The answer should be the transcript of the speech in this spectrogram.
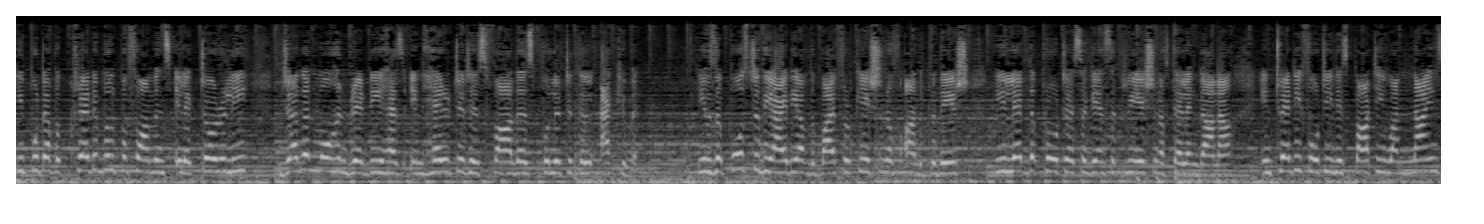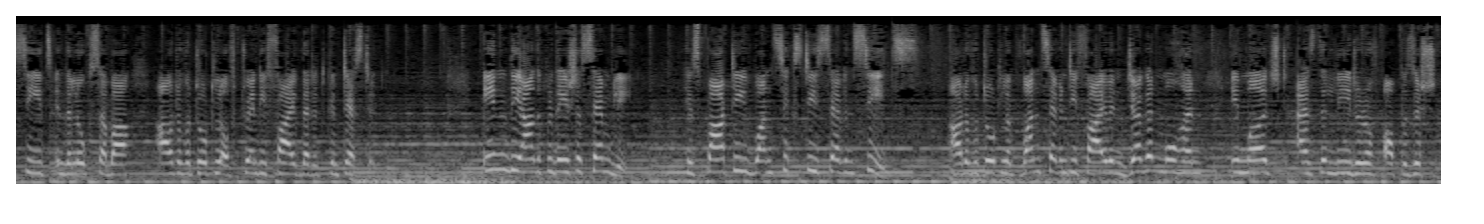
He put up a credible performance electorally. Jagan Mohan Reddy has inherited his father's political acumen. He was opposed to the idea of the bifurcation of Andhra Pradesh. He led the protests against the creation of Telangana. In 2014, his party won nine seats in the Lok Sabha out of a total of 25 that it contested. In the Andhra Pradesh Assembly, his party won 67 seats out of a total of 175, and Jagan Mohan emerged as the leader of opposition.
